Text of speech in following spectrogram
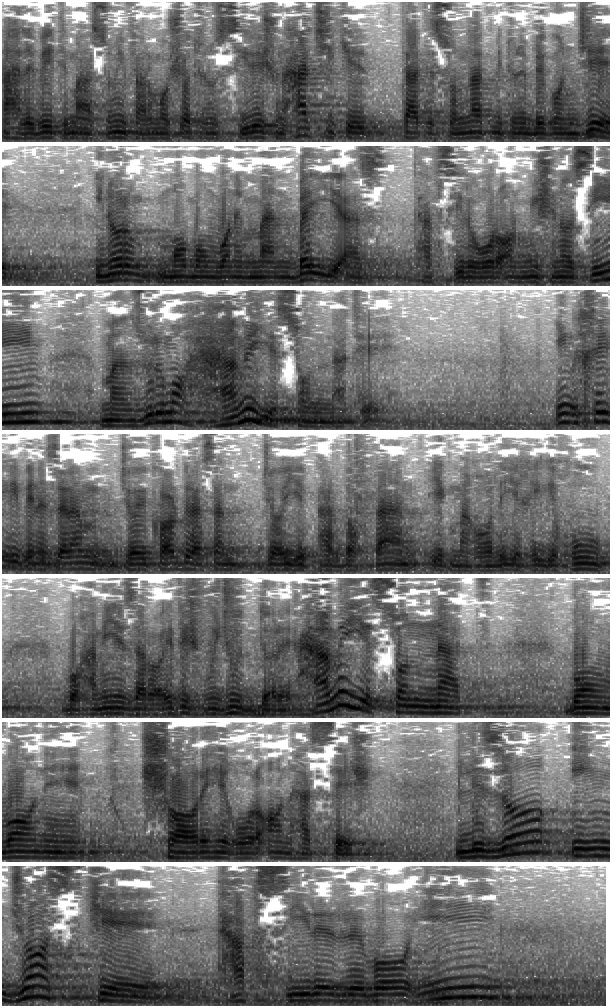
اهل بیت معصومین فرماشاتشون سیرهشون هر چی که تحت سنت می‌تونه بگنجه اینا رو ما به عنوان منبعی از تفسیر قرآن می‌شناسیم. منظور ما همه سنته. این خیلی به نظرم جای کار داره. اصلا جای پرداختن یک مقاله خیلی خوب با همه ظرافش وجود داره. همه سنت به عنوان شارح قرآن هستش. لذا اینجاست که تفسیر روایی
